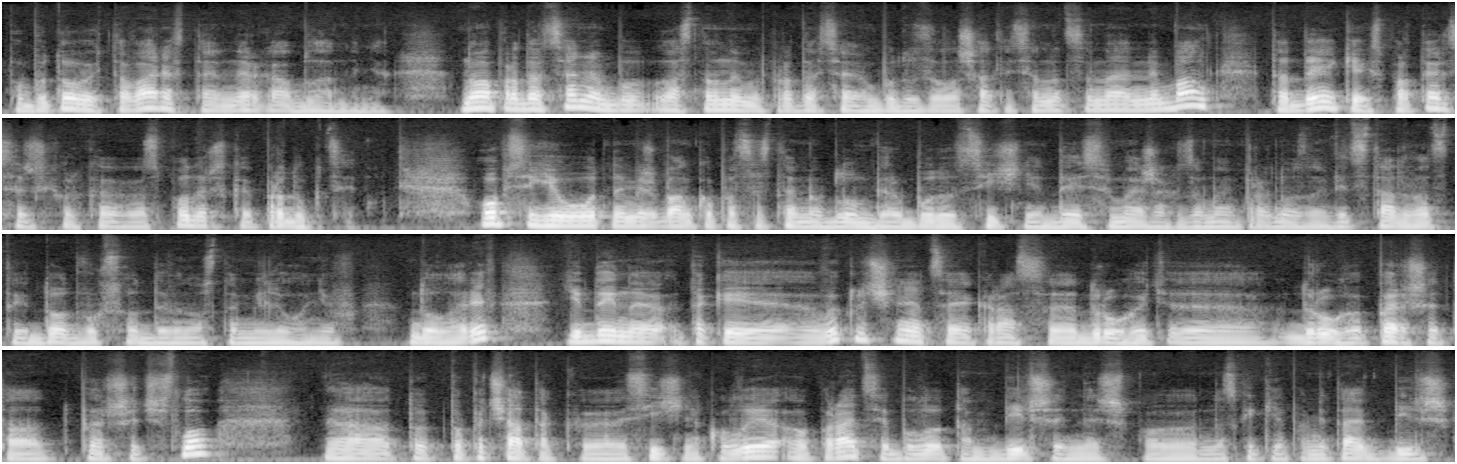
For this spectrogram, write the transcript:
побутових товарів та енергообладнання. Ну а продавцями основними продавцями будуть залишатися Національний банк та деякі експортери сільськогосподарської продукції. Обсяги угод на міжбанку по системі Bloomberg будуть в січні десь в межах, за моїм прогнозом, від 120 до 290 мільйонів доларів. Єдине таке виключення це якраз е, друге, е, друге перше та перше число. Е, Тобто початок е, січня, коли операції було там більше, ніж е, наскільки я пам'ятаю, більш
